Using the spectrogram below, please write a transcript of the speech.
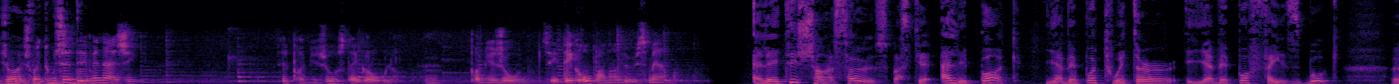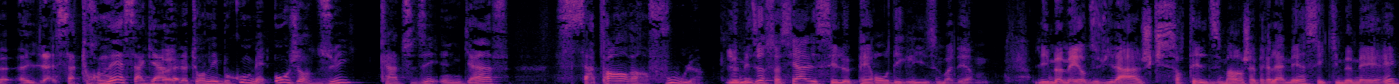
Je, vais- je vais être obligée de déménager. C'est le premier jour, c'était gros, là. Le premier jour, c'était gros pendant deux semaines. Elle a été chanceuse parce qu'à l'époque, il n'y avait pas Twitter et il n'y avait pas Facebook. Euh, euh, ça tournait, sa gaffe. Elle a tourné beaucoup, mais aujourd'hui, quand tu dis une gaffe, ça part en fou, là. Le média social, c'est le perron d'église moderne. Les mamères du village qui sortaient le dimanche après la messe et qui me maieraient,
